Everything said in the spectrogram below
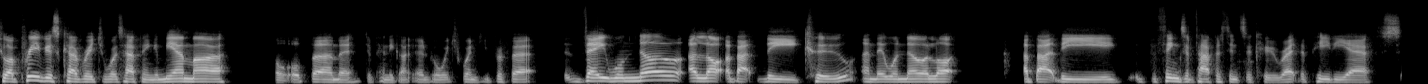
to our previous coverage of what's happening in Myanmar or, or Burma, depending on on which one you prefer, they will know a lot about the coup and they will know a lot about the the things that have happened since the coup, right? The PDFs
